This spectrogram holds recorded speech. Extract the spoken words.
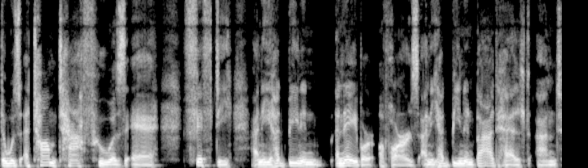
there was a Tom Taff who was uh, 50 and he had been in a neighbour of hers and he had been in bad health and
